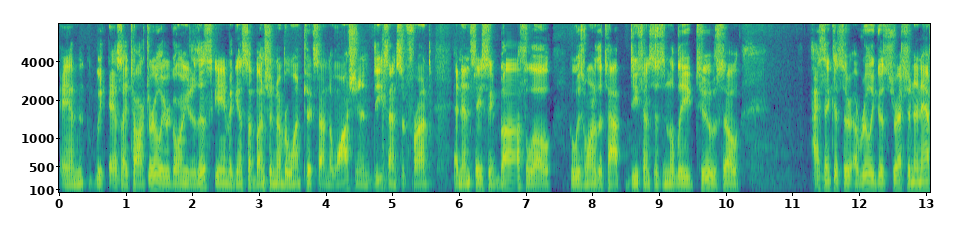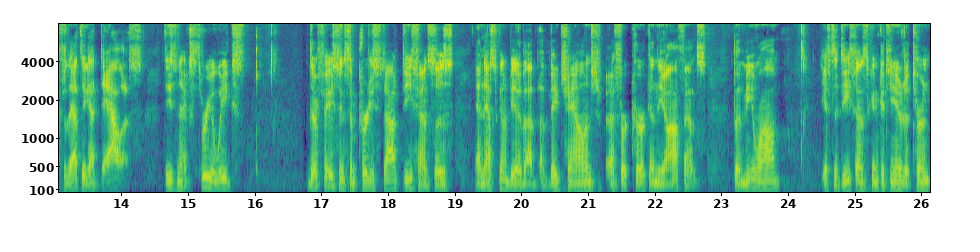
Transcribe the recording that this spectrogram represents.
And we, as I talked earlier, going into this game against a bunch of number one picks on the Washington defensive front, and then facing Buffalo, who is one of the top defenses in the league too. So I think it's a, a really good stretch. And then after that, they got Dallas. These next three weeks, they're facing some pretty stout defenses, and that's going to be a, a big challenge uh, for Kirk and the offense. But meanwhile, if the defense can continue to turn,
